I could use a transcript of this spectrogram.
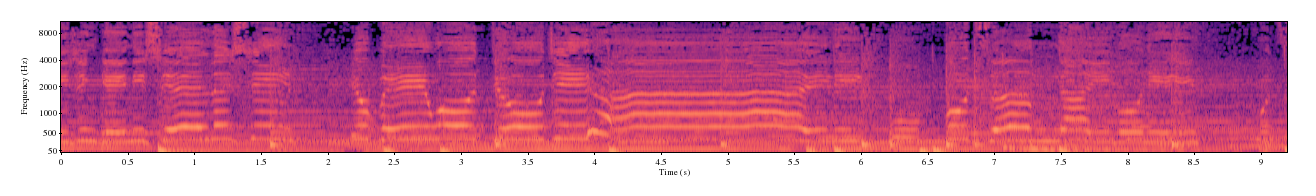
已经给你写了信，又被我丢进海里。我不曾爱过你，我自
